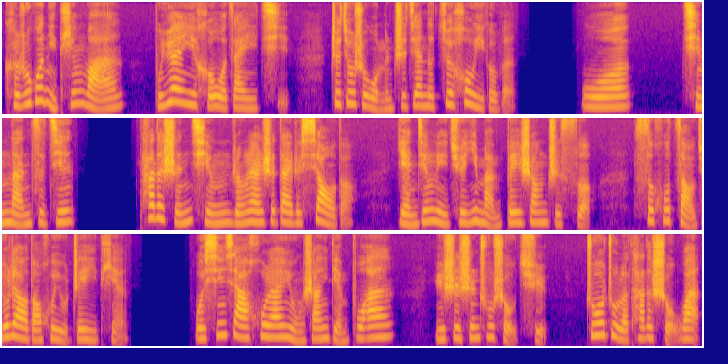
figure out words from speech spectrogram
可如果你听完不愿意和我在一起，这就是我们之间的最后一个吻。”我情难自禁。他的神情仍然是带着笑的，眼睛里却溢满悲伤之色，似乎早就料到会有这一天。我心下忽然涌上一点不安，于是伸出手去捉住了他的手腕。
